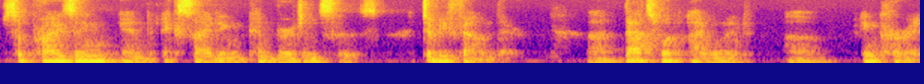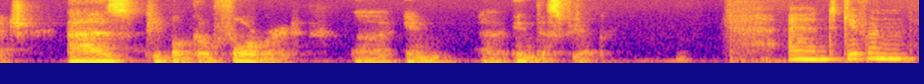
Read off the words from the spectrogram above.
surprising and exciting convergences to be found there. Uh, that's what I would um, encourage as people go forward in, in this field. And given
